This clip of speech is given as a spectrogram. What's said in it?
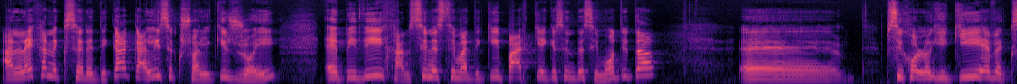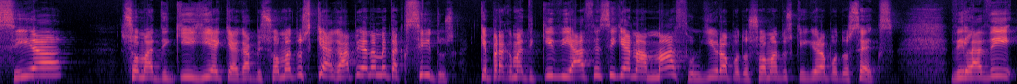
αλλά είχαν εξαιρετικά καλή σεξουαλική ζωή, επειδή είχαν συναισθηματική υπάρκεια και συνδεσιμότητα, ε, ψυχολογική ευεξία, σωματική υγεία και αγάπη σώματος και αγάπη αναμεταξύ τους και πραγματική διάθεση για να μάθουν γύρω από το σώμα τους και γύρω από το σεξ. Δηλαδή,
